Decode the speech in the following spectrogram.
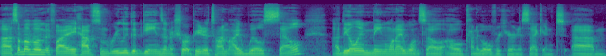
Uh, some of them, if I have some really good gains in a short period of time, I will sell. Uh, the only main one I won't sell, I'll kind of go over here in a second. Um,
